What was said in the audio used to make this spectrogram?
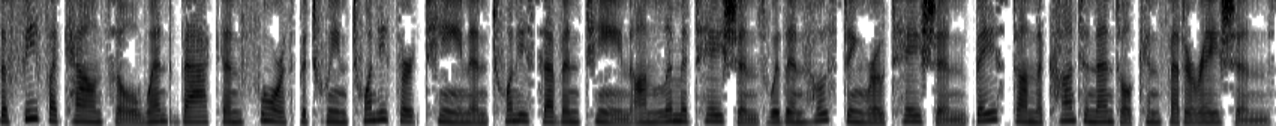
The FIFA Council went back and forth between 2013 and 2017 on limitations within hosting rotation based on the continental confederations.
